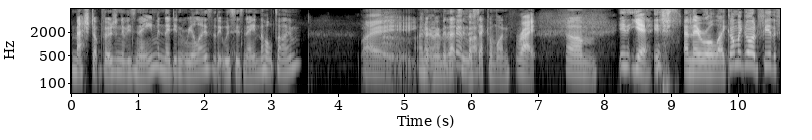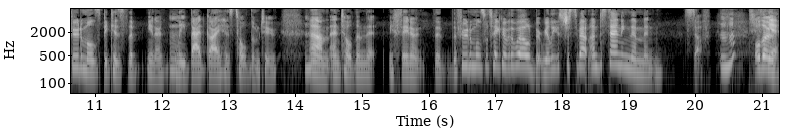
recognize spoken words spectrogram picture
mashed up version of his name and they didn't realize that it was his name the whole time? I I don't remember. That's in the second one. Right. Um, It, yeah. And they were all like, "Oh my god, fear the foodimals," because the you know Mm. lead bad guy has told them to, Mhm. um, and told them that if they don't, the the foodimals will take over the world. But really, it's just about understanding them and stuff. Mhm. Although, Yeah.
